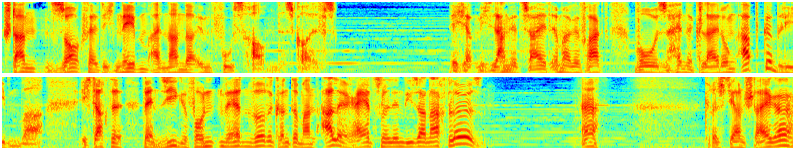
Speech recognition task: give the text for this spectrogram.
standen sorgfältig nebeneinander im Fußraum des Golfs. Ich habe mich lange Zeit immer gefragt, wo seine Kleidung abgeblieben war. Ich dachte, wenn sie gefunden werden würde, könnte man alle Rätsel in dieser Nacht lösen. Christian Steiger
